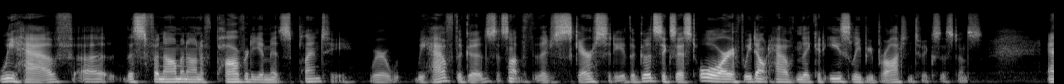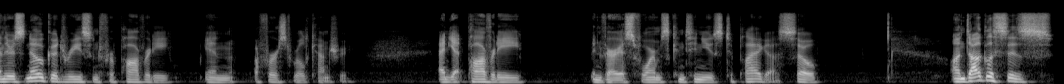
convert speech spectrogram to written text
We have uh, this phenomenon of poverty amidst plenty, where we have the goods. It's not that there's scarcity. The goods exist, or if we don't have them, they could easily be brought into existence. And there's no good reason for poverty in a first world country. And yet poverty in various forms continues to plague us. So on Douglas's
